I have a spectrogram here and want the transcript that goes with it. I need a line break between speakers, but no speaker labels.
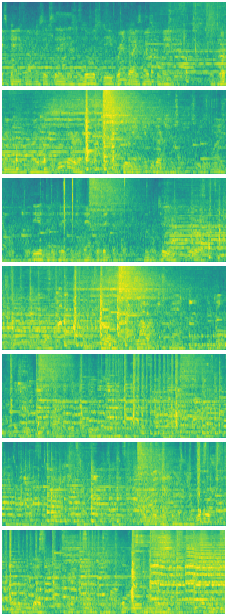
Next band in Conference 6A is the Louis D. Brandeis High School Band. The program is entitled New Era, including Introduction, Unit 1, Dia's Meditation and Dance Adventure. Unit 2, Neuro, Lala, and King Fisher, Fire with Computer. Jonathan Rodriguez, Willie Wingate, 全然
